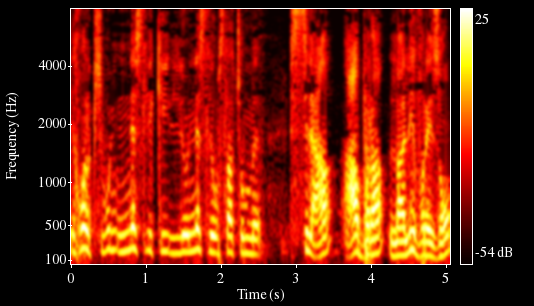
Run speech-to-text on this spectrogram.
إخوان كتبوا الناس اللي كي الناس اللي وصلتهم السلعة عبر la livraison.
